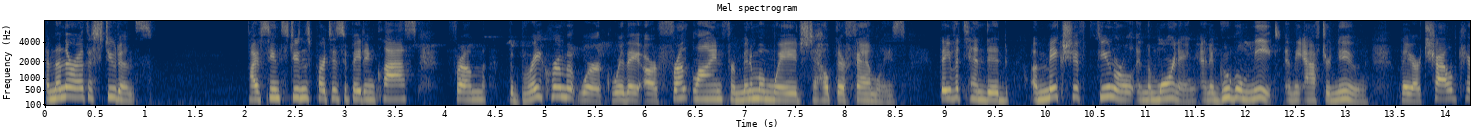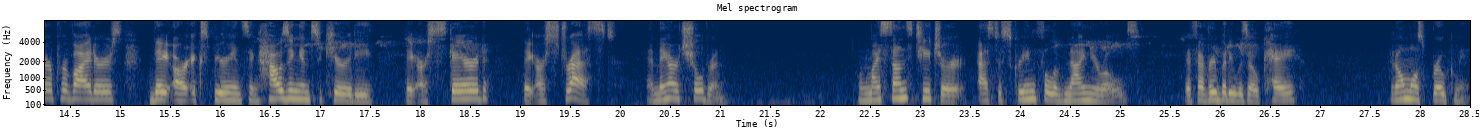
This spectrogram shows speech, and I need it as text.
And then there are the students. I've seen students participate in class from the break room at work where they are frontline for minimum wage to help their families. They've attended a makeshift funeral in the morning and a Google Meet in the afternoon. They are childcare providers. They are experiencing housing insecurity. They are scared. They are stressed. And they are children. When my son's teacher asked a screen full of nine year olds if everybody was okay, it almost broke me.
